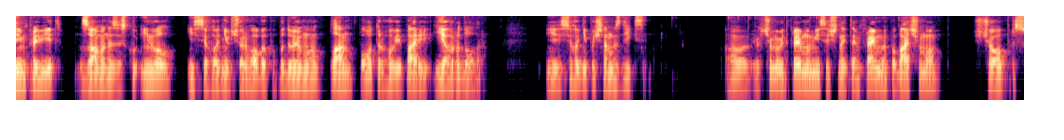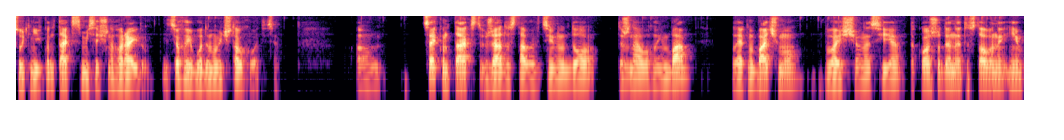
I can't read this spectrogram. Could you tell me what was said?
Всім привіт! З вами на зв'язку Інвол, і сьогодні в чергове побудуємо план по торговій парі євро-долар. І сьогодні почнемо з Діксі. Якщо ми відкриємо місячний таймфрейм, ми побачимо, що присутній контекст місячного рейду. Від цього і будемо відштовхуватися. Цей контекст вже доставив ціну до тижневого імба, але як ми бачимо, вище у нас є також один нетестований імб,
